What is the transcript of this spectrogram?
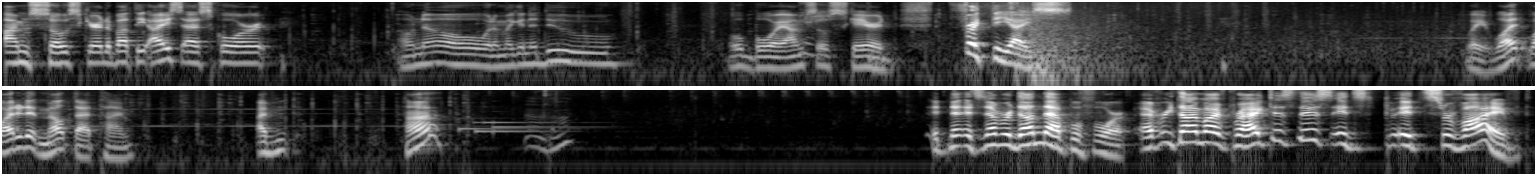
I'm so scared about the ice escort. Oh no, what am I gonna do? Oh boy, I'm so scared. Frick the ice! Wait, what? Why did it melt that time? I've... Huh? Mm-hmm. It, it's never done that before. Every time I've practiced this, it's it's survived.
